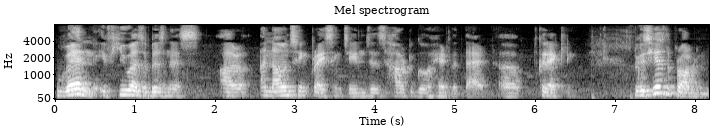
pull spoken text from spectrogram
when, if you as a business are announcing pricing changes, how to go ahead with that uh, correctly. Because here's the problem.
